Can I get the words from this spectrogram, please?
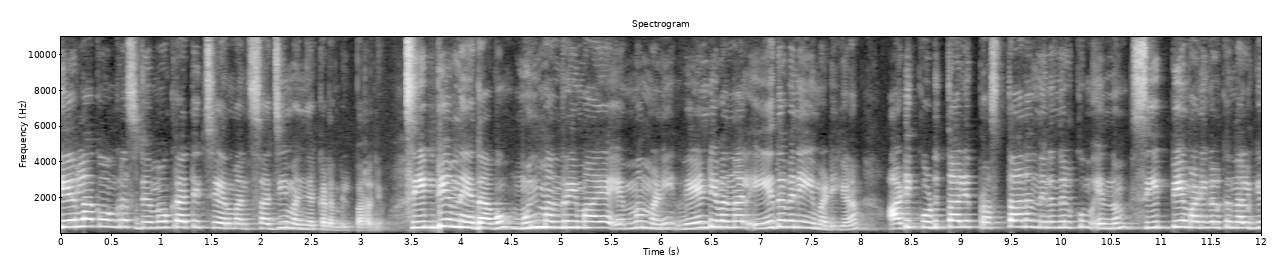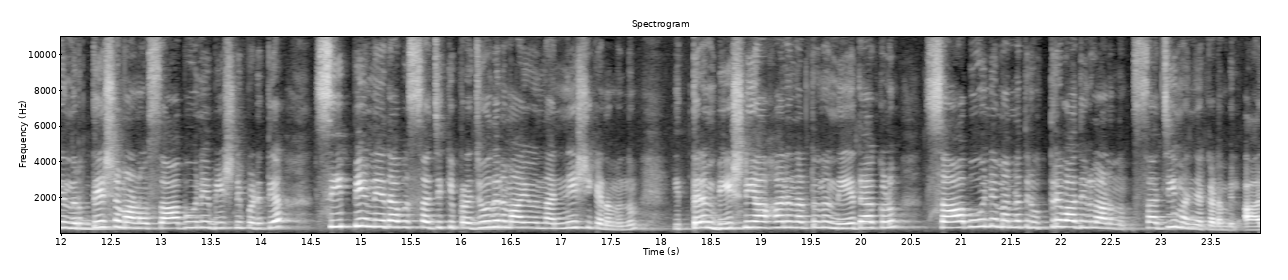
കേരള കോൺഗ്രസ് ഡെമോക്രാറ്റിക് ചെയർമാൻ സജി മഞ്ഞക്കടമ്പിൽ പറഞ്ഞു. സി പി എം നേതാവും മുൻ മന്ത്രിയുമായ എം എം മണി വേണ്ടി വന്നാൽ ഏതവനെയും അടിക്കണം അടി കൊടുത്താലേ പ്രസ്ഥാനം നിലനിൽക്കും എന്നും സി പി എം അണികൾക്ക് നൽകിയ നിർദ്ദേശമാണോ സാബുവിനെ ഭീഷണിപ്പെടുത്തിയ സി പി എം നേതാവ് സജിക്ക് പ്രചോദനമായോ എന്ന് അന്വേഷിക്കണമെന്നും ഇത്തരം ഭീഷണി ആഹ്വാനം നടത്തുന്ന നേതാക്കളും സാബുവിന്റെ മരണത്തിന് ഉത്തരവാദികളാണെന്നും സജി മഞ്ഞക്കടമ്പിൽ ആരോപിച്ചു.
